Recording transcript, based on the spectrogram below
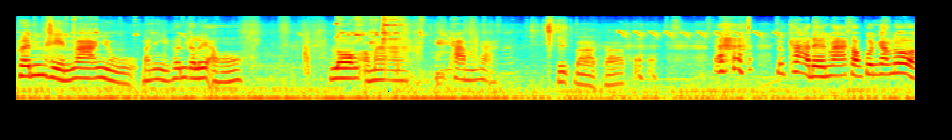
เพิ่นเห็นวางอยู่บันนี้เพิ่นก็เลยเอาลองเอามาทำค่ะสิบบาทครับ ลูกค้าเดินมาขอบคุณครับลูก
